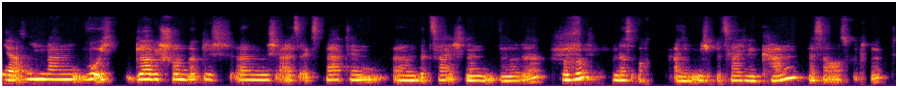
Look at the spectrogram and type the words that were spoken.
ja. sondern wo ich, glaube ich, schon wirklich äh, mich als Expertin äh, bezeichnen würde mhm. und das auch also mich bezeichnen kann, besser ausgedrückt.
